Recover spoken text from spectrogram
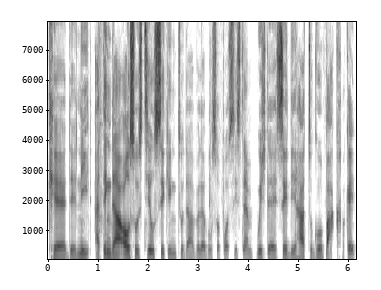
care they need. I think they are also still seeking to the available support system, which they said they had to go back. Okay,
